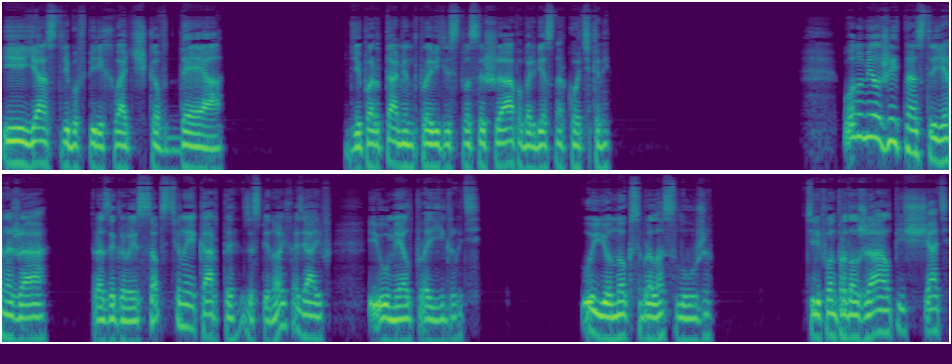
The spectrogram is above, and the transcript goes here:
и ястребов-перехватчиков ДЭА. Департамент правительства США по борьбе с наркотиками. Он умел жить на острие ножа, разыгрывая собственные карты за спиной хозяев, и умел проигрывать. У ее ног собралась лужа. Телефон продолжал пищать,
